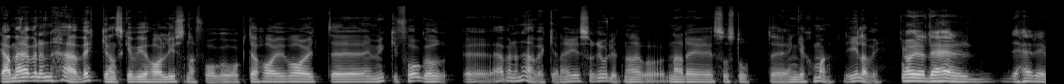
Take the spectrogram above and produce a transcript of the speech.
Ja men även den här veckan ska vi ha lyssnarfrågor och det har ju varit eh, mycket frågor eh, även den här veckan. Det är så roligt när, när det är så stort eh, engagemang. Det gillar vi. Ja, det, här, det här är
